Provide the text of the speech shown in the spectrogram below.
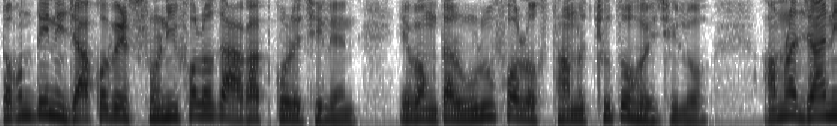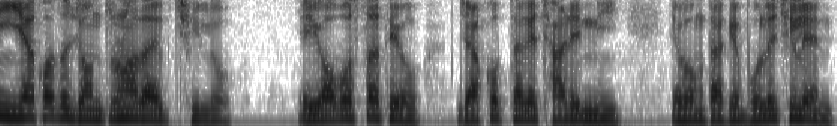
তখন তিনি জাকবের শ্রোণীফলকে আঘাত করেছিলেন এবং তার উরুফলক স্থানচ্যুত হয়েছিল। আমরা জানি ইয়া কত যন্ত্রণাদায়ক ছিল। এই অবস্থাতেও জাকব তাকে ছাড়েননি এবং তাকে বলেছিলেন,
